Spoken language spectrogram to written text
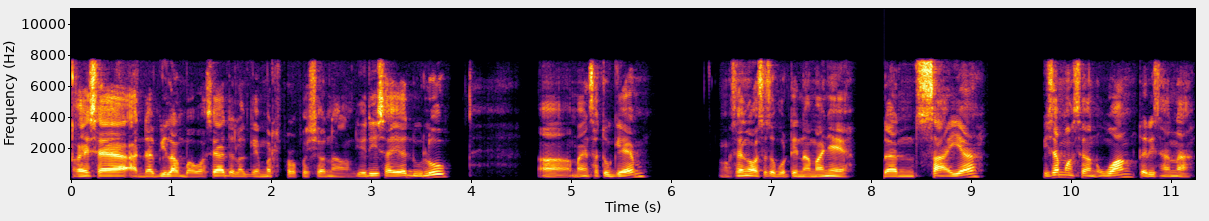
Makanya saya ada bilang bahwa saya adalah gamer profesional. Jadi saya dulu uh, main satu game, saya nggak usah sebutin namanya ya. Dan saya bisa menghasilkan uang dari sana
